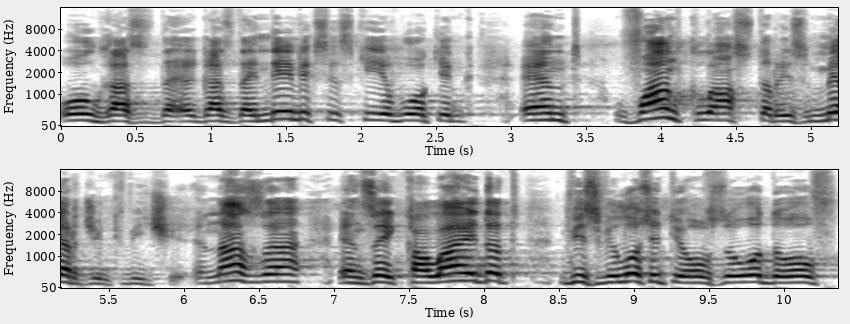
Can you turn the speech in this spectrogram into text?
all gas, gas dynamics is here working. And one cluster is merging with another, and they collided with velocity of the order of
